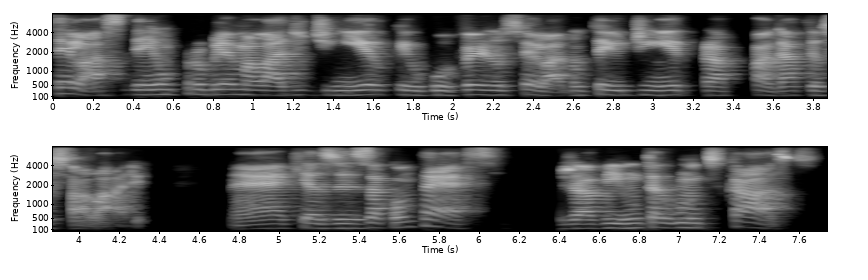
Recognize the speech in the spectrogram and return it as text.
sei lá, se der um problema lá de dinheiro que o governo, sei lá, não tem o dinheiro para pagar teu salário, né? Que às vezes acontece. Já vi muita, muitos casos.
